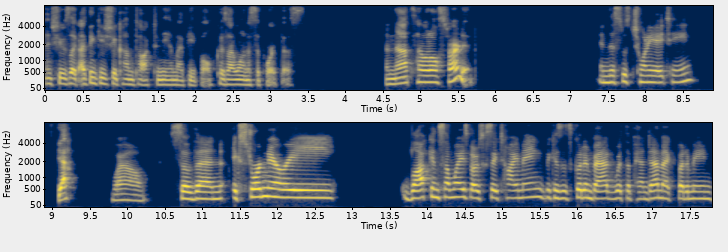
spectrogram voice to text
And she was like, I think you should come talk to me and my people because I want to support this. And that's how it all started. And this was 2018? Yeah. Wow. So then extraordinary luck in some ways, but I was going to say timing because it's good and bad with the pandemic. But I mean,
